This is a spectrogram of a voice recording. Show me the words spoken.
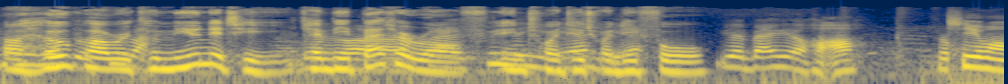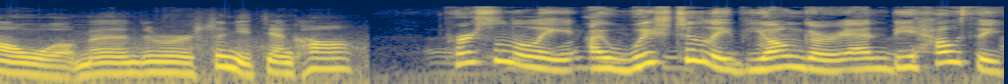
I hope our community can be better off in 2024. Personally, I wish to live younger and be healthy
